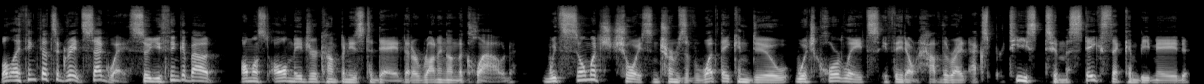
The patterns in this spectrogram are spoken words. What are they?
Well, I think that's a great segue. So you think about almost all major companies today that are running on the cloud with so much choice in terms of what they can do, which correlates if they don't have the right expertise to mistakes that can be made.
